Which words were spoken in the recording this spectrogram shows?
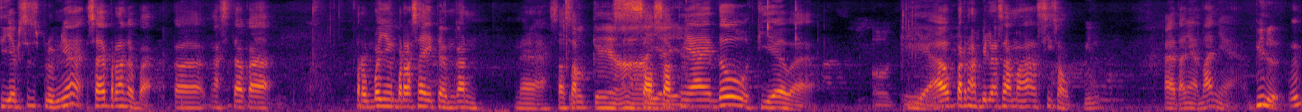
di episode sebelumnya saya pernah coba ke ngasih tahu ke perempuan yang pernah saya idamkan nah sosok Oke, ah, iya, sosoknya itu dia pak oke Iya, aku pernah bilang sama si Sopil. Kayak tanya-tanya, Bil, eh,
